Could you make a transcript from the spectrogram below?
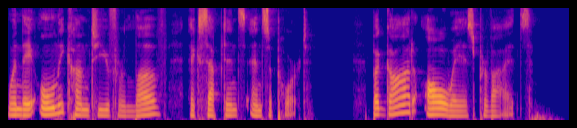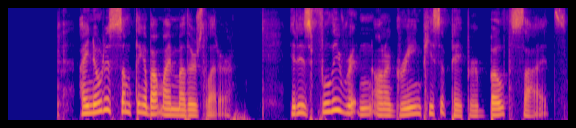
when they only come to you for love, acceptance, and support. But God always provides. I noticed something about my mother's letter. It is fully written on a green piece of paper, both sides.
